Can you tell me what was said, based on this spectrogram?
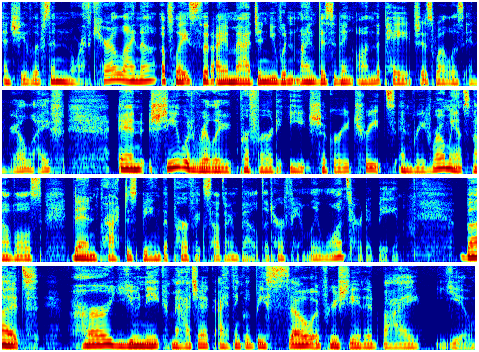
and she lives in North Carolina, a place that I imagine you wouldn't mind visiting on the page as well as in real life. And she would really prefer to eat sugary treats and read romance novels than practice being the perfect Southern belle that her family wants her to be. But her unique magic, I think, would be so appreciated by you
